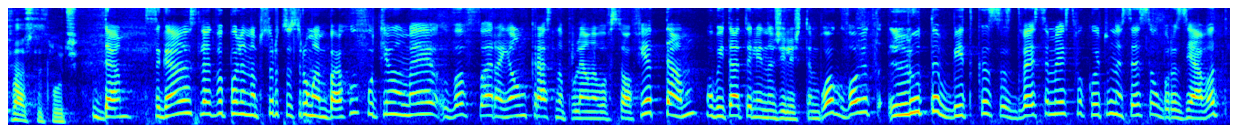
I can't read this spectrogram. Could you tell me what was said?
това ще се случи. Да. Сега следва пълен абсурд с Румен Бахов. Отиваме в район Красна поляна в София. Там обитатели на жилищен блок водят люта битка с две семейства, които не се съобразяват,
